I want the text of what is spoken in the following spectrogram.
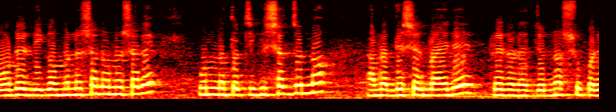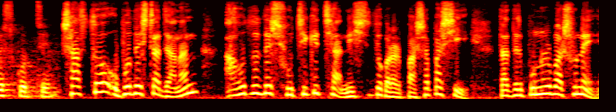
বোর্ডের রিকমেন্ডেশন অনুসারে উন্নত চিকিৎসার জন্য আমরা দেশের বাইরে প্রেরণের জন্য সুপারিশ করছি। স্বাস্থ্য উপদেষ্টা জানান আহতদের সুচিকিৎসা নিশ্চিত করার পাশাপাশি তাদের পুনর্বাসনে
